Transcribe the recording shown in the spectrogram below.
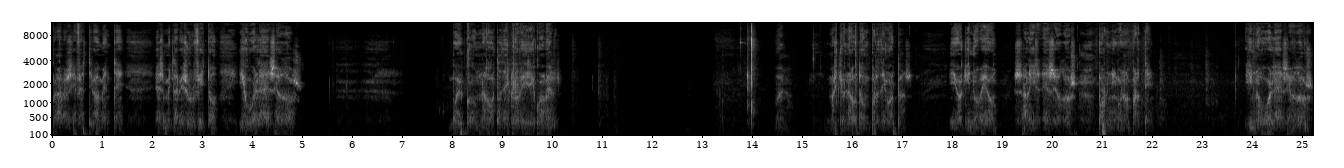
para ver si efectivamente es metabisulfito y huele a SO2. Voy con una gota de clorhídrico a ver. Bueno, más que una gota, un par de gotas. Y no veo salir SO2 por ninguna parte. Y no huele a SO2.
